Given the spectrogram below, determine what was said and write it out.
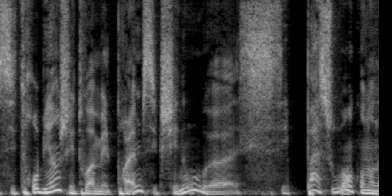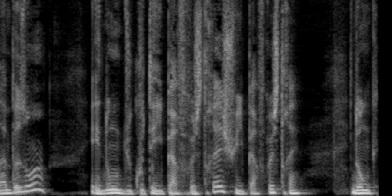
c'est trop bien chez toi. Mais le problème, c'est que chez nous, c'est pas souvent qu'on en a besoin. Et donc, du coup, t'es hyper frustré, je suis hyper frustré. Donc,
